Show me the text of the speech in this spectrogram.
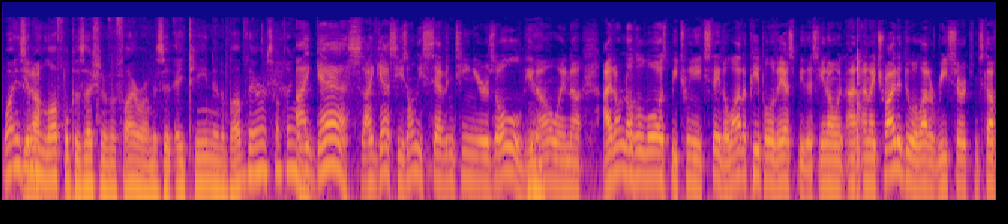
why is it know? unlawful possession of a firearm? Is it 18 and above there or something? I guess. I guess he's only 17 years old, you Yeah. know, and uh, I don't know the laws between each state. A lot of people have asked me this, you know, and I, and I try to do a lot of research and stuff,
